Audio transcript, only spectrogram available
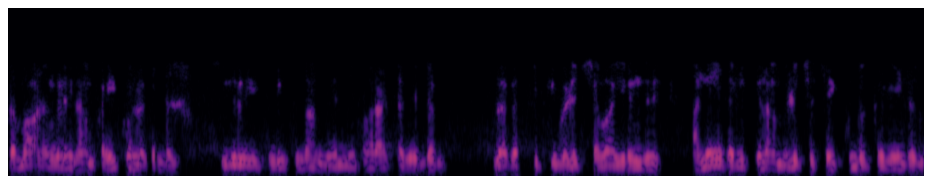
பிரமாணங்களை நாம் கை கொள்ள வேண்டும். சிலுவையை குறித்து நாம் மேன்மை பாராட்ட வேண்டும். உலகத்துக்கு வெளிச்சமாய் இருந்து அநேகருக்கு நாம் வெளிச்சத்தை கொடுக்க வேண்டும்.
